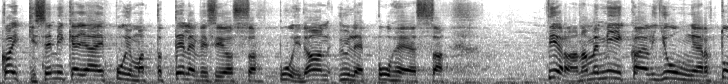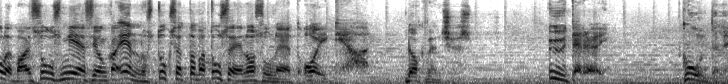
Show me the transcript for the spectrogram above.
Kaikki se, mikä jäi puimatta televisiossa, puidaan Yle puheessa. Vieraanamme Mikael Junger, tulevaisuusmies, jonka ennustukset ovat usein osuneet oikeaan. Doc Ventures. Yyteröi. Kuuntele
